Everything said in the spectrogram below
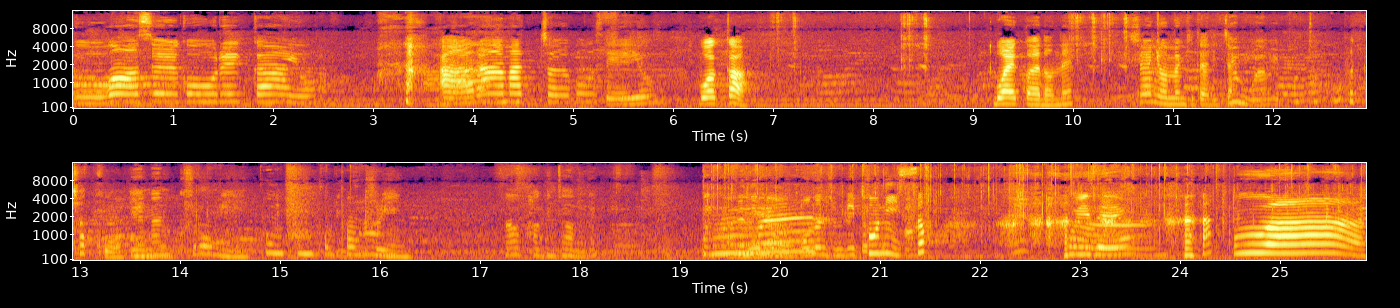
무엇을 고를까요? 알아맞혀 보세요. 뭐 할까? 뭐 할 거야 너네? 수연이 오면 기다리자. 이건 뭐야? 이 포차코? 포차코. 얘는 크로미. 폼폼 폼 프린. 나다 괜찮은데? 오는 준비 돈이 있어? 보이세요? 우와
